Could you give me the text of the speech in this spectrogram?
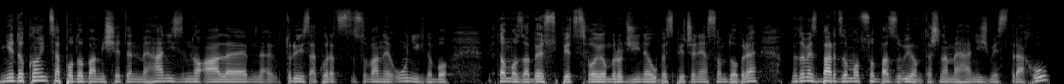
Nie do końca podoba mi się ten mechanizm, no ale który jest akurat stosowany u nich, no bo wiadomo, zabezpiecz swoją rodzinę, ubezpieczenia są dobre, natomiast bardzo mocno bazują też na mechanizmie strachu.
